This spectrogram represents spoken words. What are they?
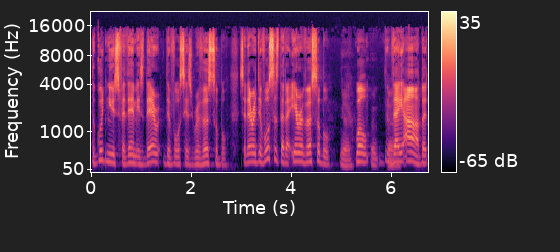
the good news for them is their divorce is reversible. So there are divorces that are irreversible. Yeah. Well, Uh, they are, but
